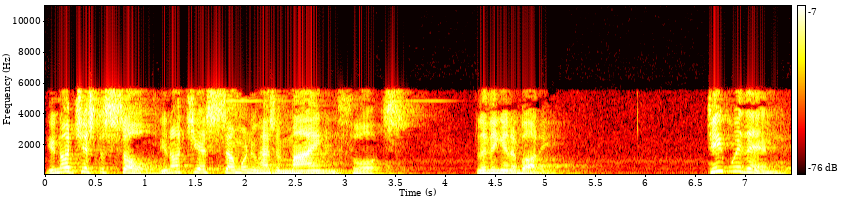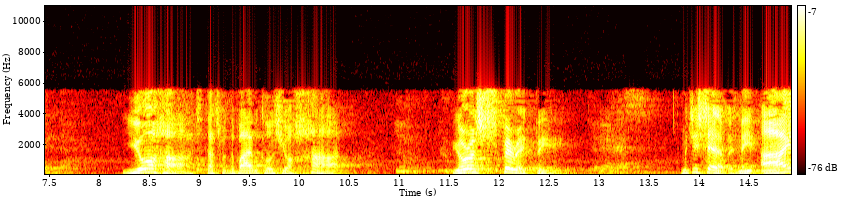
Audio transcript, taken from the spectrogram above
You're not just a soul. You're not just someone who has a mind and thoughts living in a body. Deep within your heart, that's what the Bible calls your heart, you're a spirit being. Would you say that with me? I,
